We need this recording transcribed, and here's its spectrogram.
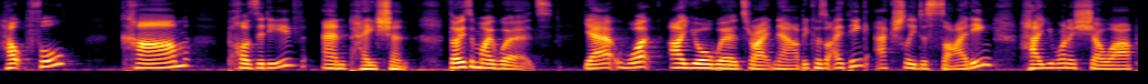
helpful, calm, positive, and patient. Those are my words. Yeah. What are your words right now? Because I think actually deciding how you want to show up,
